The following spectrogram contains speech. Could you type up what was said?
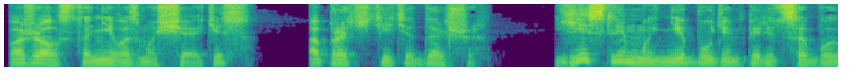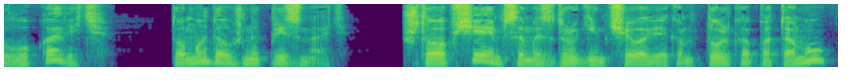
Пожалуйста, не возмущайтесь, а прочтите дальше. Если мы не будем перед собой лукавить, то мы должны признать, что общаемся мы с другим человеком только потому,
